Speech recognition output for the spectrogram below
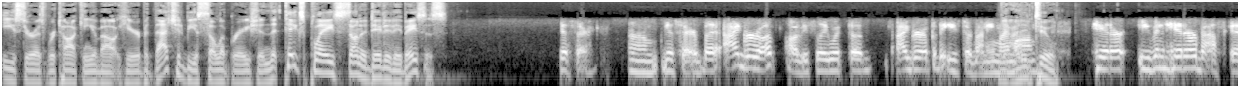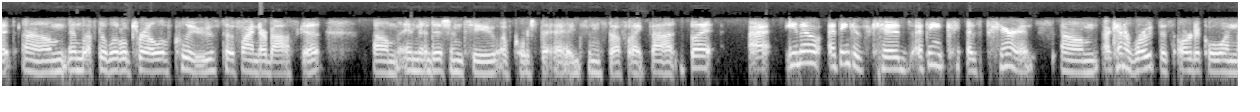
easter as we're talking about here but that should be a celebration that takes place on a day-to-day basis yes sir um, yes, sir. But I grew up obviously with the. I grew up with the Easter Bunny. My yeah, mom too hit our even hit our basket um, and left a little trail of clues to find our basket. Um, in addition to, of course, the eggs and stuff like that. But I, you know, I think as kids, I think as parents, um, I kind of wrote this article in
